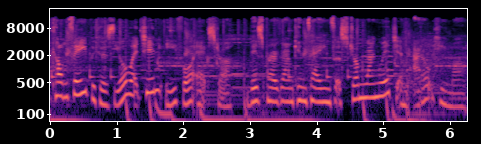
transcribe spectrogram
Get comfy because you're watching E4 Extra. This program contains strong language and adult humour.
